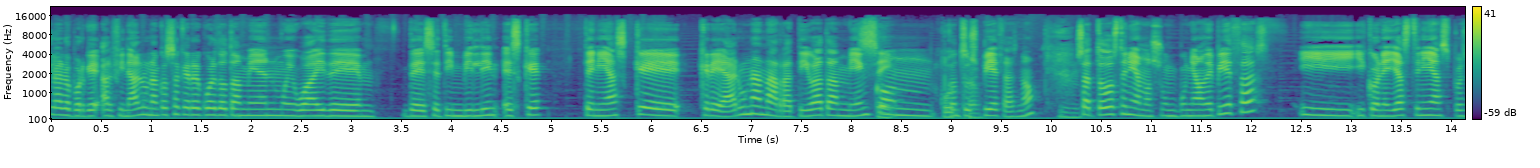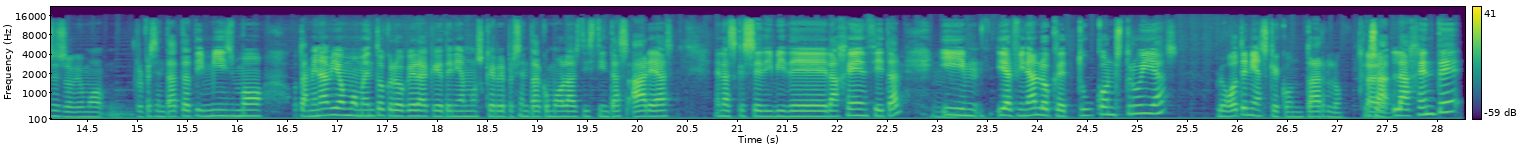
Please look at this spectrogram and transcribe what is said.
Claro, porque al final una cosa que recuerdo también muy guay de ese team building es que tenías que crear una narrativa también Sí, con, tus piezas, ¿no? O sea, todos teníamos un puñado de piezas y, y con ellas tenías, pues eso, como representarte a ti mismo. O también había un momento, creo que era que teníamos que representar como las distintas áreas en las que se divide la agencia y tal. y, y al final lo que tú construías, luego tenías que contarlo. O sea, Claro. la gente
